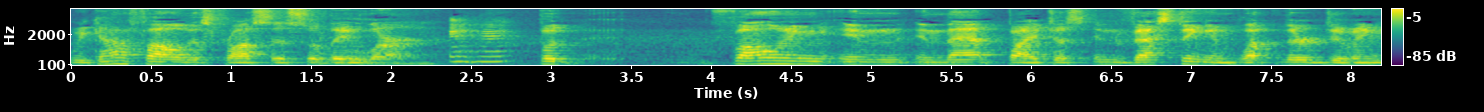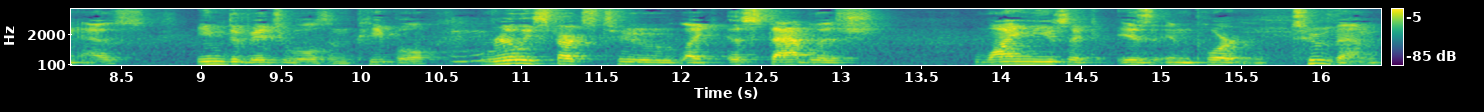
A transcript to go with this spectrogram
we gotta follow this process so they learn, Mhm. but following in in that by just investing in what they're doing as individuals and people Mhm. really starts to like establish why music is important to them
